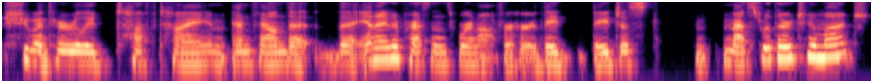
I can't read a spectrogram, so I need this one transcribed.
she went through a really tough time and found that the antidepressants were not for her they they just messed with her too much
